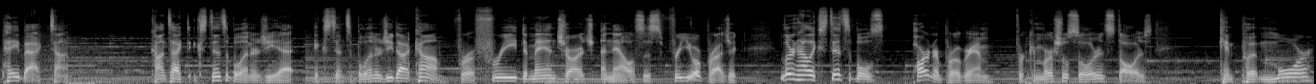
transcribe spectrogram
payback time. Contact Extensible Energy at extensibleenergy.com for a free demand charge analysis for your project. Learn how Extensible's partner program for commercial solar installers can put more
